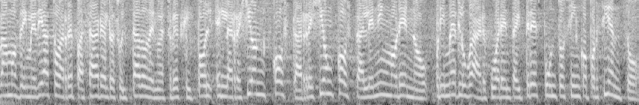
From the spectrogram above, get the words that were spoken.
Vamos de inmediato a repasar el resultado de nuestro exit poll en la región Costa. Región Costa, Lenín Moreno, primer lugar, 43.5%.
